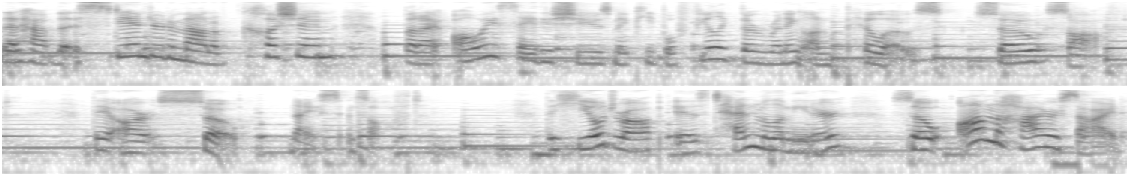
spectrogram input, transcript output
that have the standard amount of cushion, but I always say these shoes make people feel like they're running on pillows. So soft. They are so nice and soft. The heel drop is 10 millimeter, so on the higher side,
